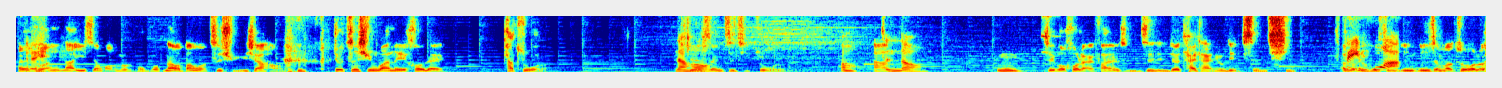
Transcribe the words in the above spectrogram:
他就说：‘哎，那医生，我我我，那我帮我咨询一下好了。’就咨询完了以后呢，他做了，然后先生自己做了。哦，真的哦。嗯，结果后来发生什么事情？就太太有点生气。废话，你你怎么做了？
